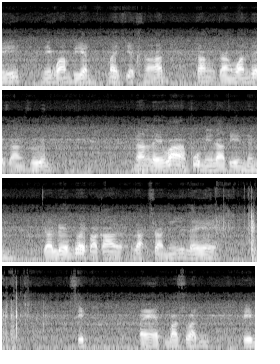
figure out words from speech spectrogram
นี้ มีความเพียรไม่เกียจค้าน ทั้งกลางวันและกลางคืน นั้นเลยว่าผู้มีลาตรีหนึ่งจะเจริญด้วยปากการชนี้แลสิบแปดบสวดปิน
